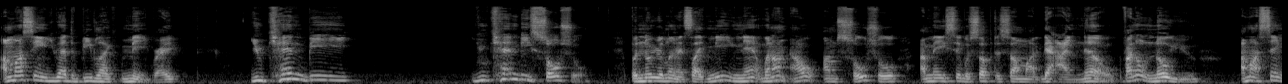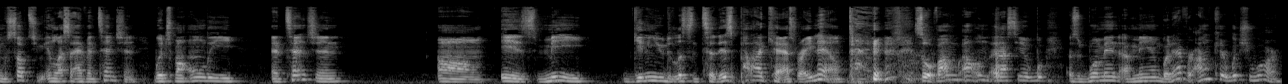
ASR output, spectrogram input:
I'm not saying you had to be like me, right? You can be you can be social but know your limits. Like me now, when I'm out, I'm social. I may say what's up to somebody that I know. If I don't know you, I'm not saying what's up to you unless I have intention. Which my only intention, um, is me getting you to listen to this podcast right now. so if I'm out and I see a, as a woman, a man, whatever, I don't care what you are,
